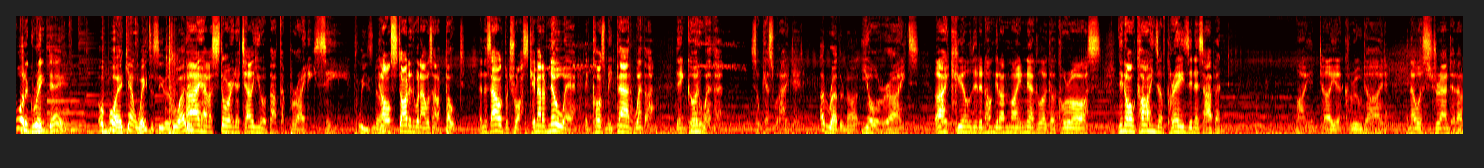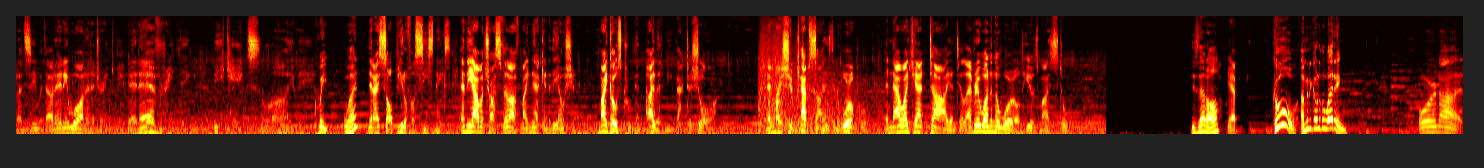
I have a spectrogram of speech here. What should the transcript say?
What a great day. Oh boy, I can't wait to see this wedding. I have a story to tell you about the briny sea. Please no. It all started when I was on a boat, and this albatross came out of nowhere and caused me bad weather, then good weather. So guess what I did? I'd rather not. You're right. I killed it and hung it on my neck like a cross. Then all kinds of craziness happened. My entire crew died, and I was stranded out at sea without any water to drink, and everything became slimy. Wait, what? Then I saw beautiful sea snakes, and the albatross fell off my neck into the ocean. My ghost crew then piloted me back to shore. Then my ship capsized in a whirlpool, and now I can't die until everyone in the world hears my story. Is that all? Yep. Cool. I'm gonna go to the wedding. Or not.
